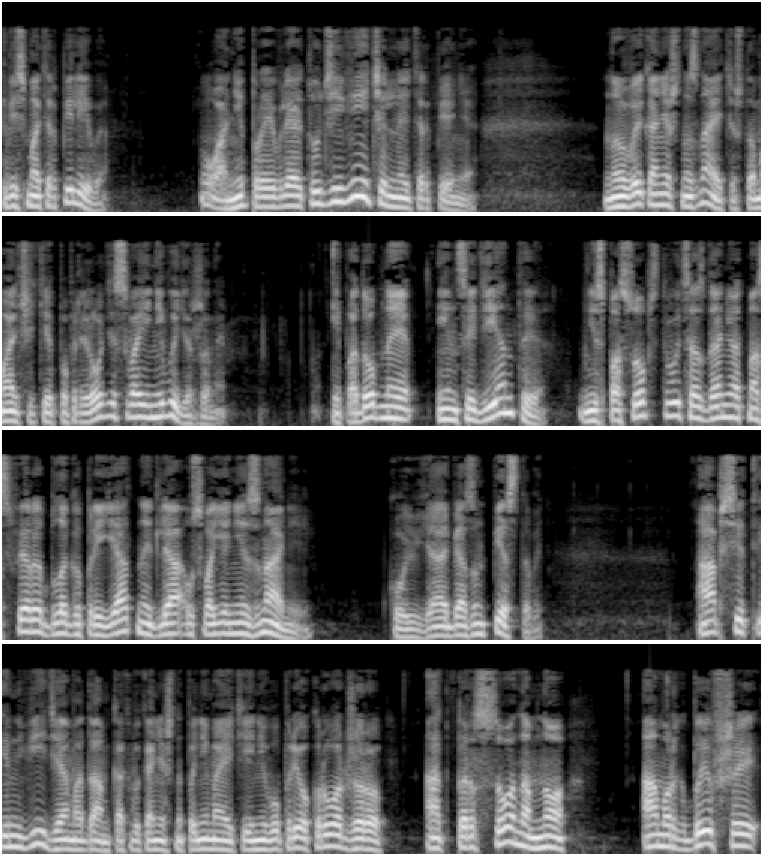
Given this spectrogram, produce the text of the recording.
весьма терпеливы. О, они проявляют удивительное терпение. Но вы, конечно, знаете, что мальчики по природе своей не выдержаны. И подобные инциденты не способствуют созданию атмосферы благоприятной для усвоения знаний, кою я обязан пестовать. Апсит инвидия, мадам, как вы, конечно, понимаете, и не в упрек Роджеру, от персонам, но Аморг бывший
